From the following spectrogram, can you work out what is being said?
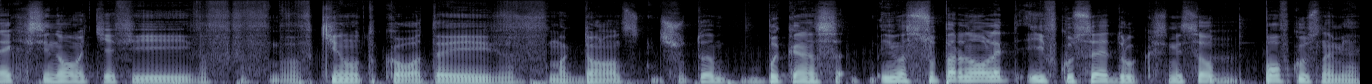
някак си много ме кефи в, в, в, киното колата и в Макдоналдс, защото е бъкана. Има супер много лед и вкуса е друг. В смисъл, М. по-вкусна ми е.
